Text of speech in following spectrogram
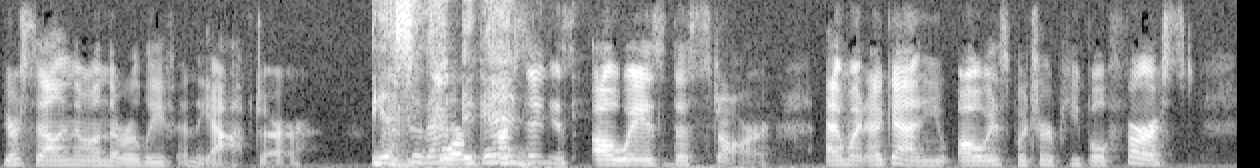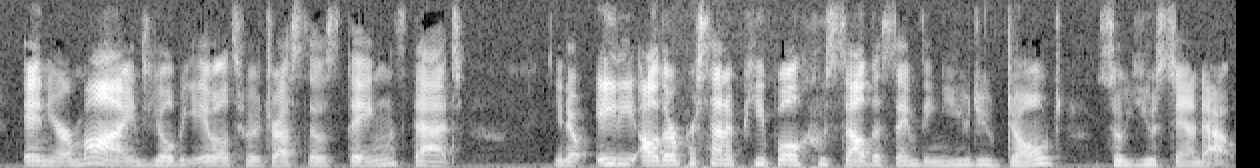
You're selling them on the relief and the after. Yeah, so that your again, person is always the star. And when again you always put your people first in your mind, you'll be able to address those things that you know 80 other percent of people who sell the same thing you do don't. So you stand out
